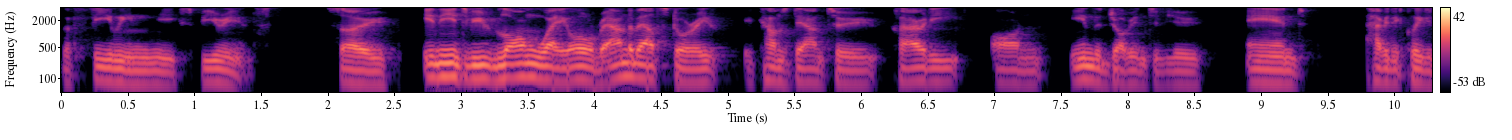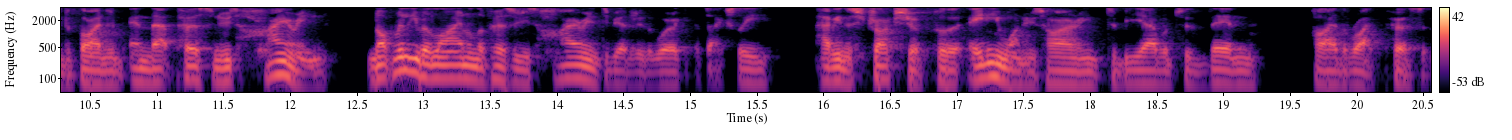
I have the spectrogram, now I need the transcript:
the feeling, the experience. So in the interview, long way or roundabout story, it comes down to clarity on in the job interview and having it clearly defined and that person who's hiring, not really relying on the person who's hiring to be able to do the work. It's actually having the structure for anyone who's hiring to be able to then hire the right person.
